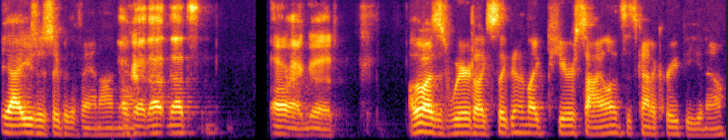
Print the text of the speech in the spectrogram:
yeah, I usually sleep with the fan on. Yeah. Okay, that that's all right. Good. Otherwise, it's weird. Like sleeping in like pure silence. It's kind of creepy, you know.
